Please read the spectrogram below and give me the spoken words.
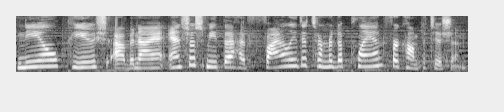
Neil, Piyush, Abhinaya, and Shashmita had finally determined a plan for competition.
